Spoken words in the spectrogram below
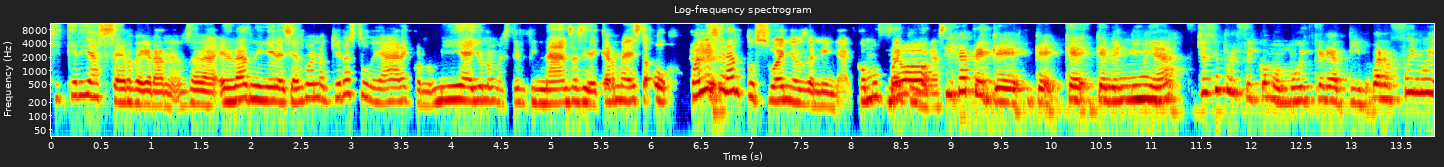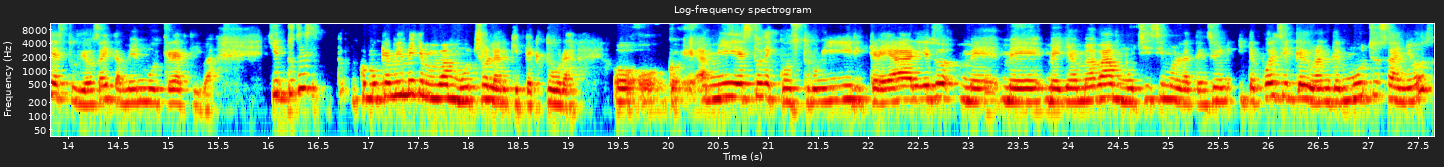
¿qué querías ser de grande? O sea, eras niña y decías, bueno, quiero estudiar economía y uno me esté en finanzas y dedicarme a esto. O, ¿cuáles eran tus sueños de niña? ¿Cómo fue que llegaste? Fíjate que, que, que, que de niña yo siempre fui como muy creativa. Bueno, fui muy estudiosa y también muy creativa. Y entonces, como que a mí me llamaba mucho la arquitectura o, a mí esto de construir y crear y eso me, me, me, llamaba muchísimo la atención y te puedo decir que durante muchos años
